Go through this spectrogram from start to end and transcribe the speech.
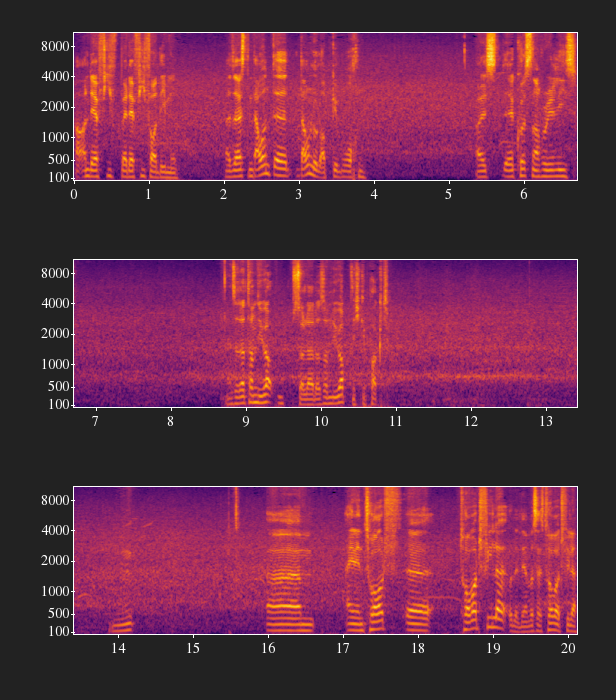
An der FIFA, bei der FIFA-Demo. Also er ist dauernd der Download abgebrochen. Als äh, kurz nach Release. Also das haben die überhaupt... Upsala, das haben die überhaupt nicht gepackt. Hm ähm, einen Tor, äh, Torwartfehler, oder der, was heißt Torwartfehler?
